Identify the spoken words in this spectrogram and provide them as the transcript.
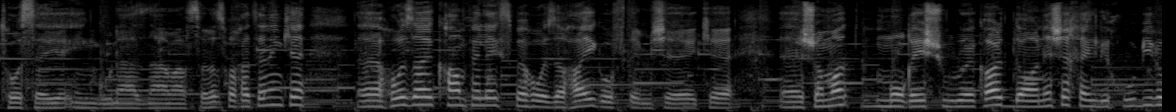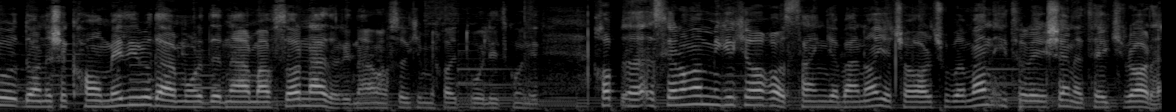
توسعه این گونه از نرم افزار است به اینکه حوزه complex به حوزه هایی گفته میشه که شما موقع شروع کار دانش خیلی خوبی رو دانش کاملی رو در مورد نرم افزار ندارید نرم افزاری که می‌خواید تولید کنید. خب Scrum هم میگه که آقا سنگ بنای چهارچوب من iteration تکراره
